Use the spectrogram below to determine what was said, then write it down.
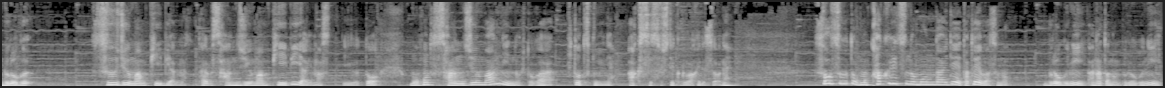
ブログ、数十万 PB あります。例えば30万 PB ありますっていうと、もうほんと30万人の人が一月にね、アクセスしてくるわけですよね。そうすると、もう確率の問題で、例えばそのブログに、あなたのブログに、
